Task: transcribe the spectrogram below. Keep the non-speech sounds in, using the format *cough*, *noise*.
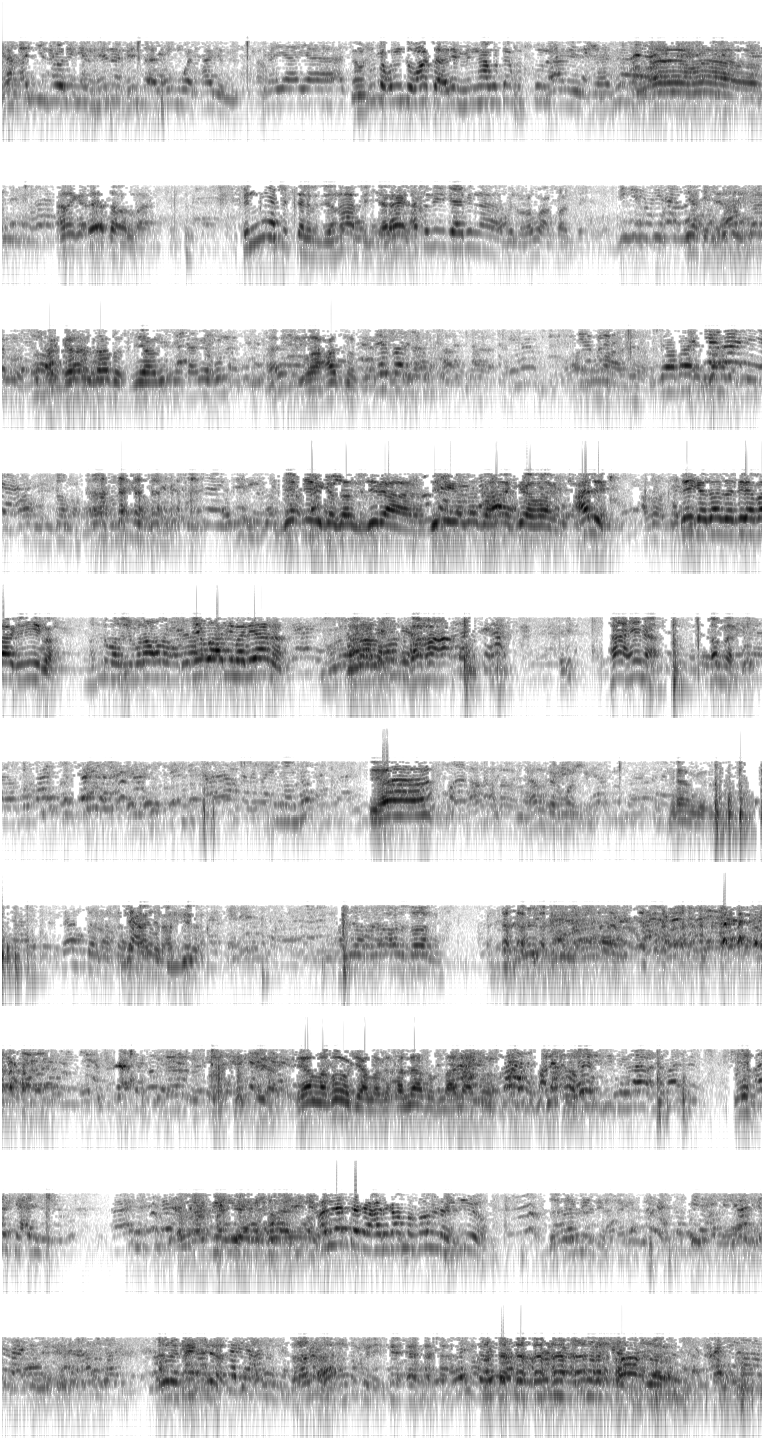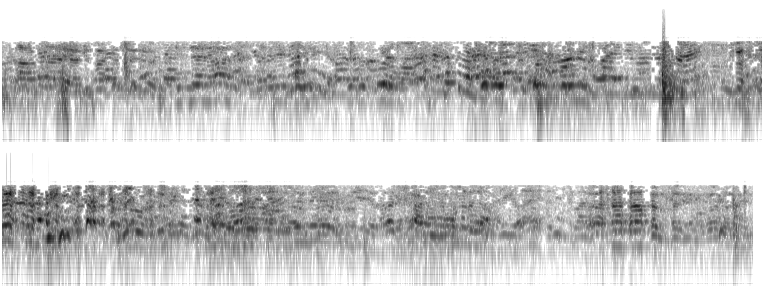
يا اي من هنا بيسال اول حاجة من يا يا يا لو شفت تقول أنتوا ما سائلين منها قلت لكم تكونوا يعني أنا قريتها والله في النية في التلفزيونات في الجرايد حتى دي جايبينها بالروع الفاضي يا أخي قال ذات الصيام وحسن دي قصص زرع دي قصص معاك فيها باقي علي دي قصص فيها باقي جيبه دي واحدة مليانة ها هنا تفضل يا يا يلا فوق يلا بخليها تطلع لا فوق Thank you. *laughs* ساتھ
